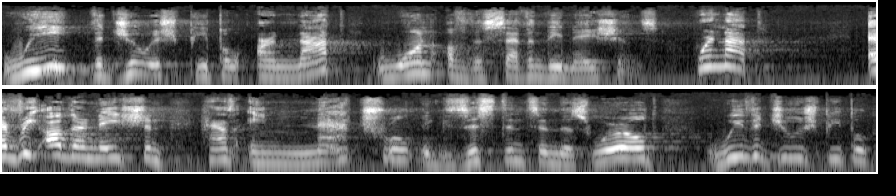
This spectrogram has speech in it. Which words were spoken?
We, the Jewish people, are not one of the 70 nations. We're not. Every other nation has a natural existence in this world. We, the Jewish people,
